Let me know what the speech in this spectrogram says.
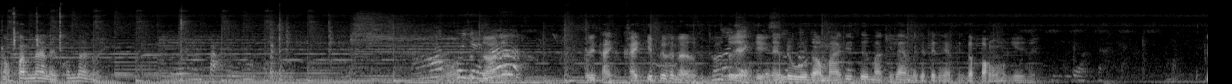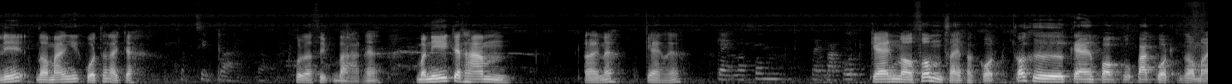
เอาคว่ำหน้าหน่อยคว่ำหน้าหน่อยมันปักเลยนะอ๋อโอ้ตัวใหญ่สุดยอดมาเลยกวันนี้ถ่ายถ่ายคลิปเพื่อขนาดตัวใหญ่จริงงั้นดูดอกไม้ที่ซื้อมาที่แรกมันจะเป็นไงเป็นกระป๋องเมื่อกี้ไหมอันนี้ดอกไม้นี้ขวดเท่าไหร่จ๊ะสิบบาทจ้ะขวดละสิบบาทนะ วันนี้จะทำอะไรนะ แกงนะ แกงเราส้มใส่ปลากดแกงหน่อส้มใส่ปลากดก็คือแกงปลาปลากดหน่อไม้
